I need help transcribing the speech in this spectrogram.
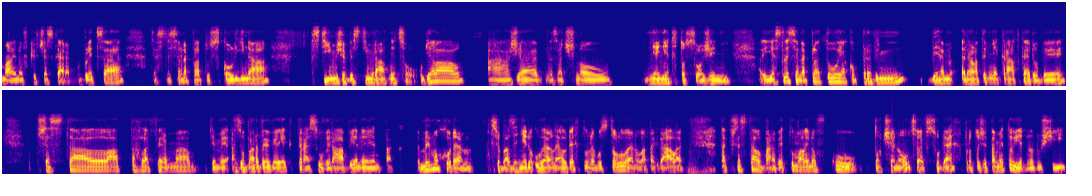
malinovky v České republice, jestli se nepletu z Kolína, s tím, že by s tím rád něco udělal a že začnou měnit to složení. Jestli se nepletu, jako první během relativně krátké doby přestala tahle firma těmi azobarvivy, které jsou vyráběny jen tak mimochodem, třeba z hnědouhelného dechtu nebo stoluenu a tak dále, tak přestal barvit tu malinovku točenou, co je v sudech, protože tam je to jednodušší,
